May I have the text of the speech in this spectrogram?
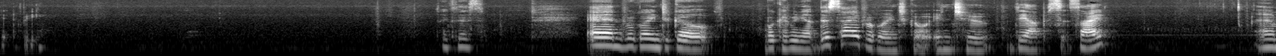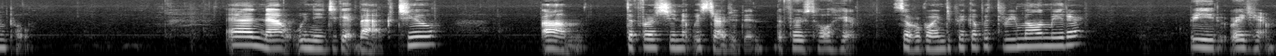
Get a B. Like this. And we're going to go, we're coming out this side, we're going to go into the opposite side and pull. And now we need to get back to um, the first unit we started in, the first hole here. So we're going to pick up a 3 millimeter bead right here.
